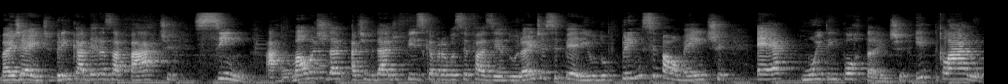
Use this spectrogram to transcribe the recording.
Mas, gente, brincadeiras à parte, sim, arrumar uma atividade física para você fazer durante esse período, principalmente é muito importante. E claro,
